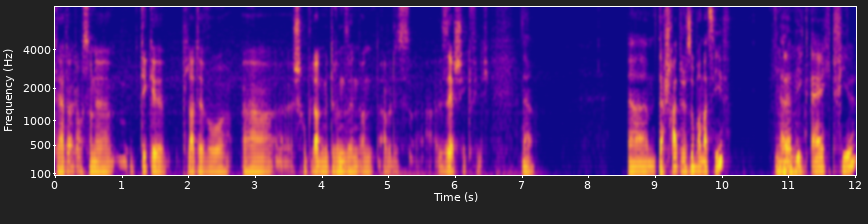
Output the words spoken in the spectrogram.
Der hat halt auch so eine dicke Platte, wo äh, Schubladen mit drin sind. Und, aber das ist sehr schick, finde ich. Ähm, der Schreibtisch ist super massiv. Ja, der Mhm. wiegt echt viel.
